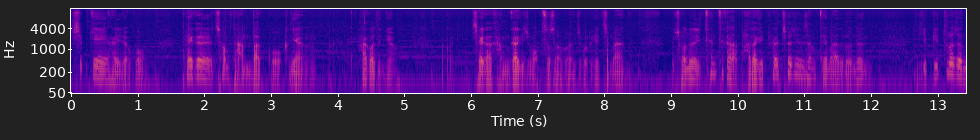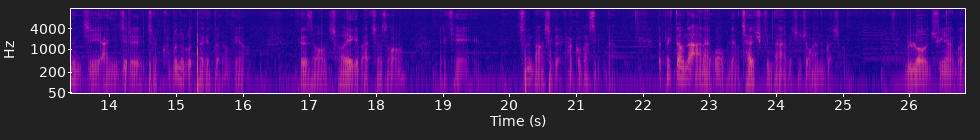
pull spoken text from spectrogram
쉽게 하려고 팩을 처음부터 안 받고 그냥 하거든요. 어, 제가 감각이 좀 없어서 그런지 모르겠지만 저는 이 텐트가 바닥에 펼쳐진 상태만으로는 이게 삐뚤어졌는지 아닌지를 잘 구분을 못 하겠더라고요. 그래서 저에게 맞춰서 이렇게 치는 방식을 바꿔봤습니다. 팩다운을 안 하고 그냥 자립시킨 다음에 조정하는 거죠. 물론 중요한 건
